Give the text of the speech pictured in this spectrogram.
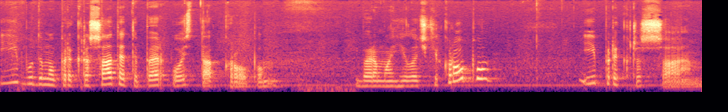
І будемо прикрашати тепер ось так кропом. Беремо гілочки кропу і прикрашаємо.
